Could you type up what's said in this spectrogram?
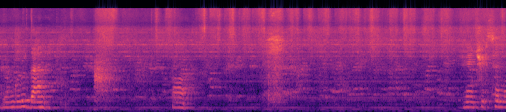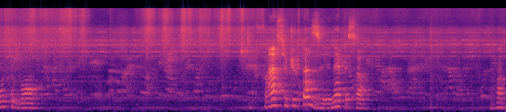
pra não grudar, né? Ó. Gente, isso é muito bom. Fácil de fazer, né, pessoal? Ó.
